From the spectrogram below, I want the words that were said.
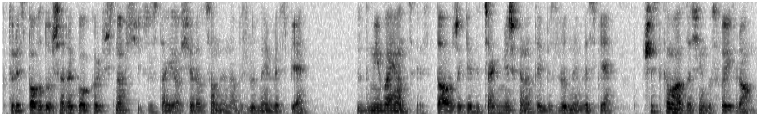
który z powodu szeregu okoliczności zostaje osierocony na bezludnej wyspie, zdumiewające jest to, że kiedy Chuck mieszka na tej bezludnej wyspie, wszystko ma w zasięgu swoich rąk.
